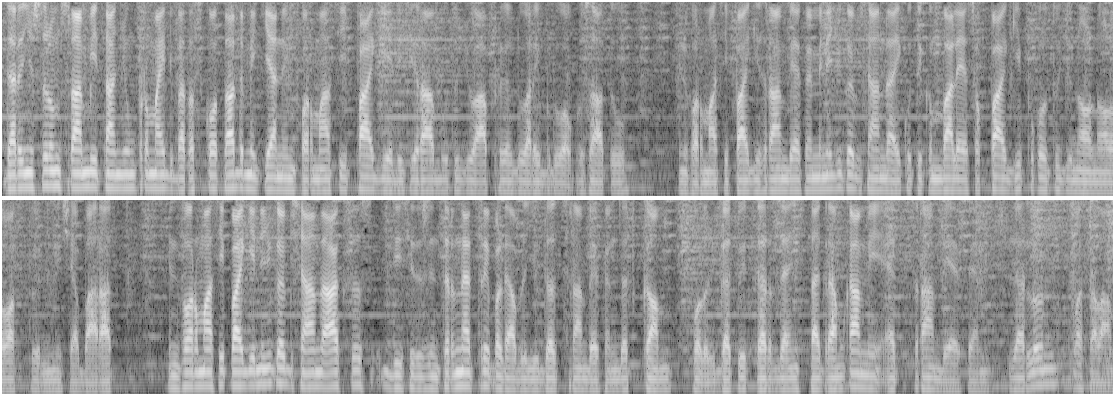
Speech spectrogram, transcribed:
Dari Newsroom Serambi Tanjung Permai di batas kota, demikian informasi pagi edisi Rabu 7 April 2021. Informasi pagi Serambi FM ini juga bisa Anda ikuti kembali esok pagi pukul 7.00 waktu Indonesia Barat. Informasi pagi ini juga bisa Anda akses di situs internet www.serambifm.com. Follow juga Twitter dan Instagram kami at serambifm. Sudarlun, wassalam.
